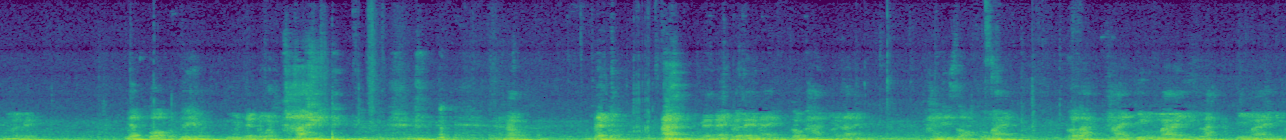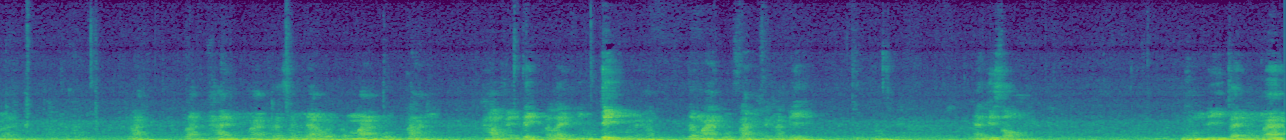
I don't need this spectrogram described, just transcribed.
ขึ้นมาเลยแล้วบอกกับตัวเองว่ากูจะโดนฆ่ายนะครับแต่ก็อะไหนๆก็ไหนๆก็ผ่านมาได้ค รั้งที่สองก็มาก็หลักใครยิ่งมายิ่งหลักยิ่งมายิ่งหลักหลักหลักใครมากและสัญญาว่าจะมาทุกครั้งถ้าไม่ติดอะไรจริงๆนะครับ จะมาทุกครั้งนะครับพี่อย่างที่สองผมดีใจมาก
